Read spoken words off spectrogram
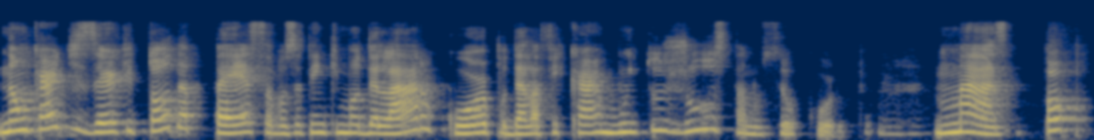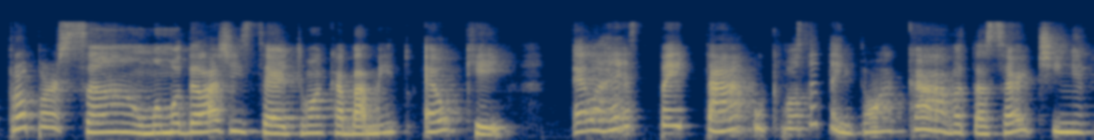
Não quer dizer que toda peça você tem que modelar o corpo dela ficar muito justa no seu corpo. Uhum. Mas pro- proporção, uma modelagem certa, um acabamento é o quê? Ela respeitar o que você tem. Então a cava tá certinha,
